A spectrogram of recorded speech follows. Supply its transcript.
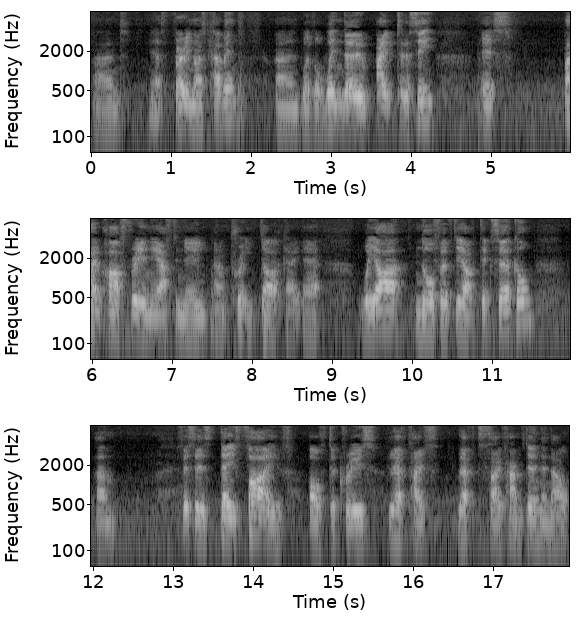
And yes, very nice cabin and with a window out to the sea. It's about half three in the afternoon and pretty dark out there. We are north of the Arctic Circle. Um, this is day five of the cruise. Left, house, left Southampton and now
